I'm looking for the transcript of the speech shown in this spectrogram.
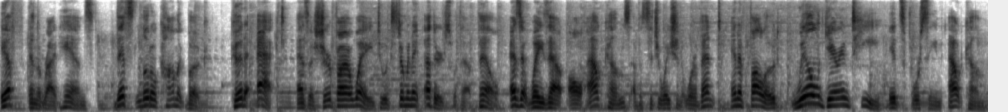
If in the right hands, this little comic book could act as a surefire way to exterminate others without fail, as it weighs out all outcomes of a situation or event, and if followed, will guarantee its foreseen outcome.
